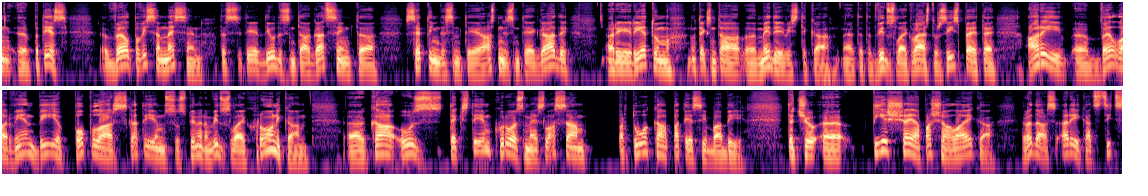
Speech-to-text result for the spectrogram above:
patiesi vēl pavisam nesen, tas ir 20. gadsimta 70. un 80. gadi, arī rietumu, nu, teiksim tā, medievistikā, tad, viduslaika vēstures izpētē, arī vēl ar vienu bija populārs skatījums uz, piemēram, viduslaiku kronikām, kā uz tekstiem, kuros mēs lasām par to, kā patiesībā bija. Taču tieši šajā pašā laikā radās arī kāds cits,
